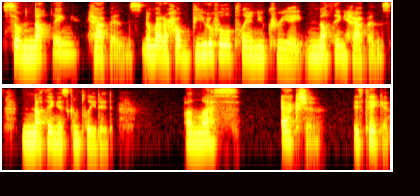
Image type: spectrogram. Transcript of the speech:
So nothing happens. No matter how beautiful a plan you create, nothing happens. Nothing is completed unless action is taken.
